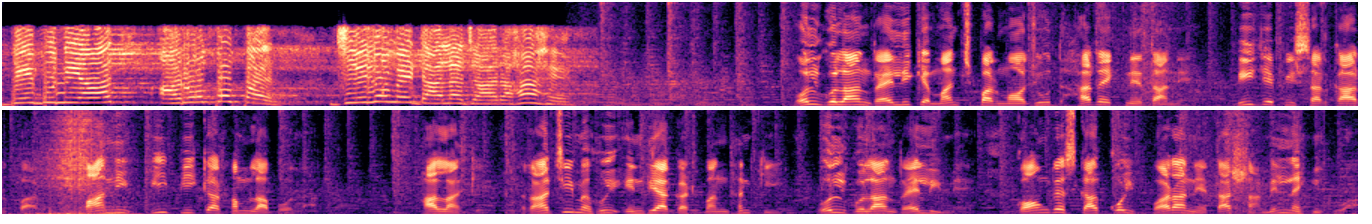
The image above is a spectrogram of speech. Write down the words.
बेबुनियाद आरोपों पर जेलों में डाला जा रहा है। उल गुलान रैली के मंच पर मौजूद हर एक नेता ने बीजेपी सरकार पर पानी पी पी कर हमला बोला। हालाँकि, रांची में हुई इंडिया गठबंधन की उल गुलान रैली में कांग्रेस का कोई बड़ा नेता शामिल नहीं हुआ,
